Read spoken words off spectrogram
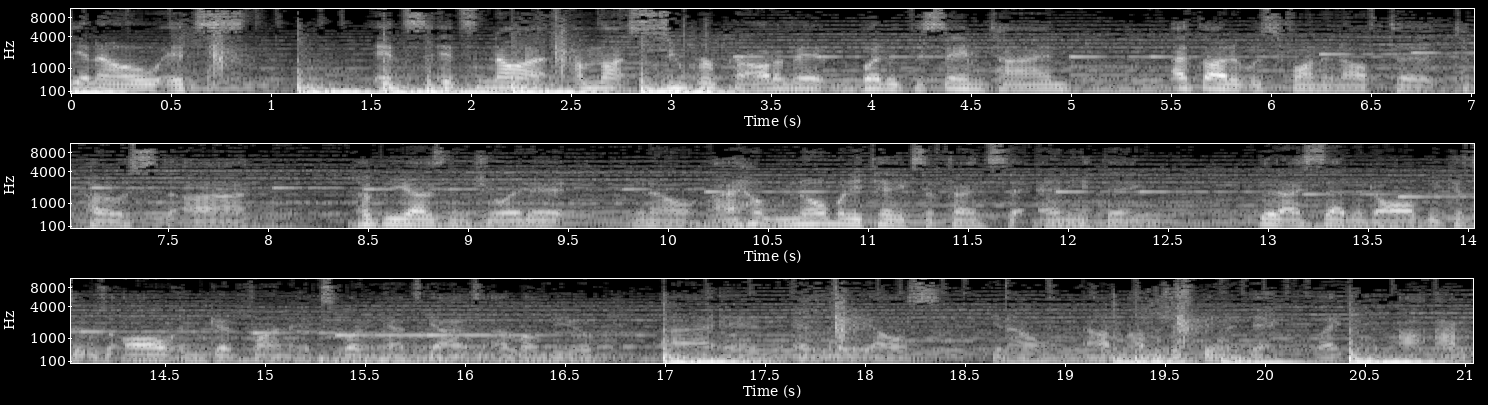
you know, it's it's it's not. I'm not super proud of it, but at the same time. I thought it was fun enough to, to post. Uh, hope you guys enjoyed it. You know, I hope nobody takes offense to anything that I said at all because it was all in good fun. Exploding Heads, guys, I love you. Uh, and everybody else, you know, I'm, I'm just being a dick. Like, I, I'm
